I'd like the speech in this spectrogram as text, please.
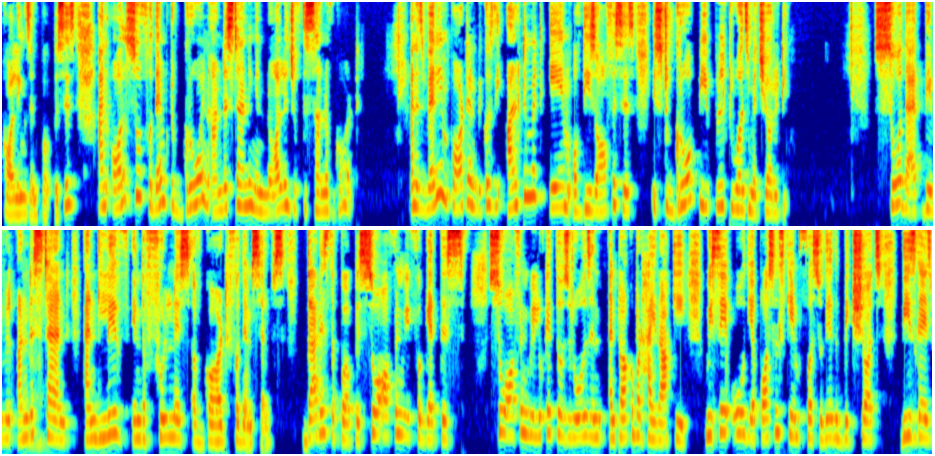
callings and purposes, and also for them to grow in understanding and knowledge of the Son of God. And it's very important because the ultimate aim of these offices is to grow people towards maturity so that they will understand and live in the fullness of God for themselves. That is the purpose. So often we forget this. So often we look at those roles and, and talk about hierarchy. We say, oh, the apostles came first, so they're the big shots. These guys,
